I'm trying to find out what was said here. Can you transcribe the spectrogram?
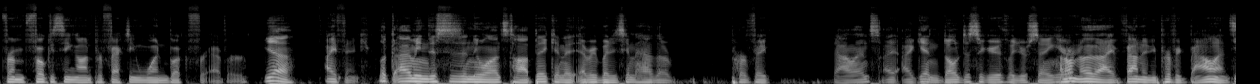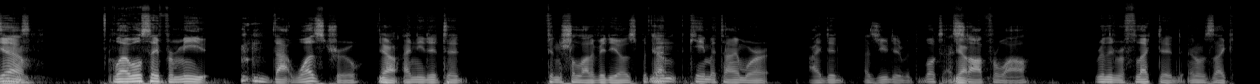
from focusing on perfecting one book forever. Yeah. I think. Look, I mean, this is a nuanced topic, and everybody's gonna have their perfect balance. I again don't disagree with what you're saying here. I don't know that I found any perfect balance. Yeah. Well, I will say for me, that was true. Yeah. I needed to finish a lot of videos, but Yeah. then came a time where I did, as you did with the books, I Yeah. stopped for a while, really reflected, and was like,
